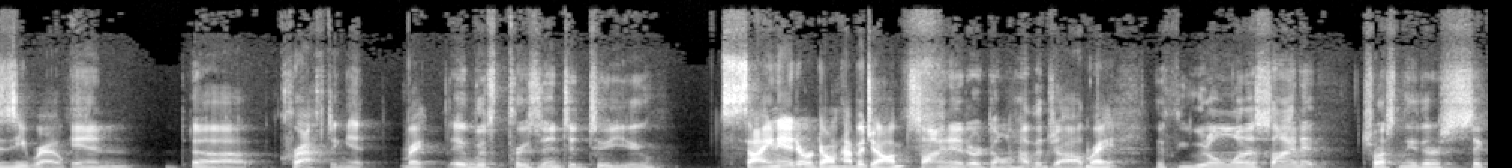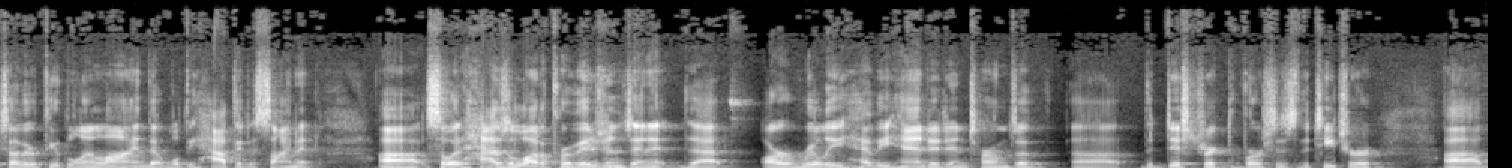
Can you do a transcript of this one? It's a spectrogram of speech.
Zero. in uh, crafting it. Right. It was presented to you. Sign it or don't have a job. Sign it or don't have a job. Right. If you don't want to sign it, trust me, there's six other people in line that will be happy to sign it. Uh, so it has a lot of provisions in it that are really heavy-handed in terms of uh, the district versus the teacher. Uh,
